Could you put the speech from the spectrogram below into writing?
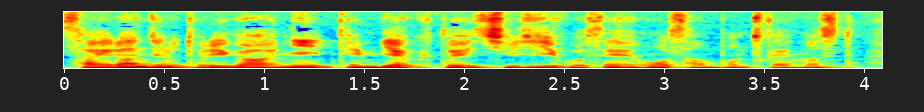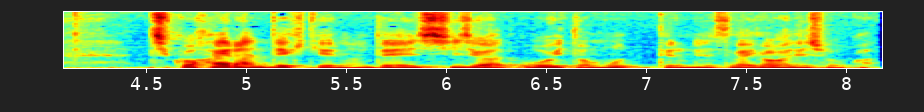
採卵時のトリガーに点鼻薬と HCG5000 を3本使いますと自己排卵できているので HCG が多いと思っているんですがいかがでしょうか？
